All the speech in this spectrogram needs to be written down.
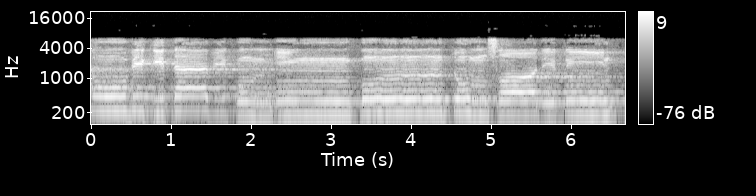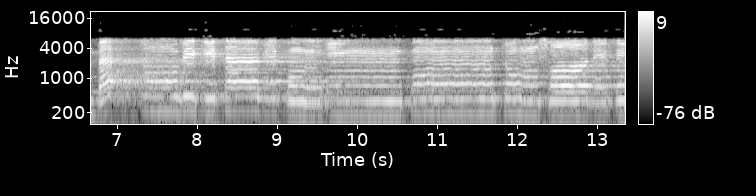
فأتوا بكتابكم إن كنتم صادقين. فأتوا بكتابكم إن كنتم صادقين.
